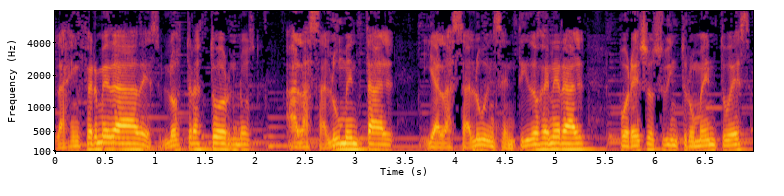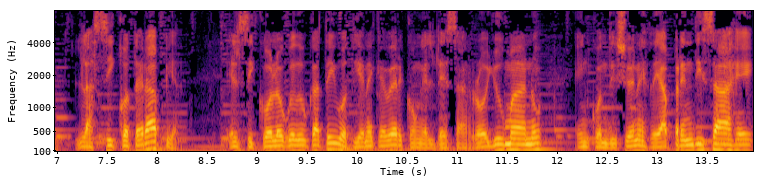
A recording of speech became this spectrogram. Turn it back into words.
las enfermedades, los trastornos, a la salud mental y a la salud en sentido general, por eso su instrumento es la psicoterapia. El psicólogo educativo tiene que ver con el desarrollo humano en condiciones de aprendizaje,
